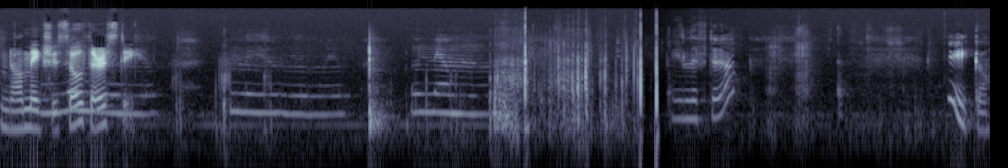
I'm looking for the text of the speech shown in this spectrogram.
It all makes you so thirsty. You lift it up. There you go.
